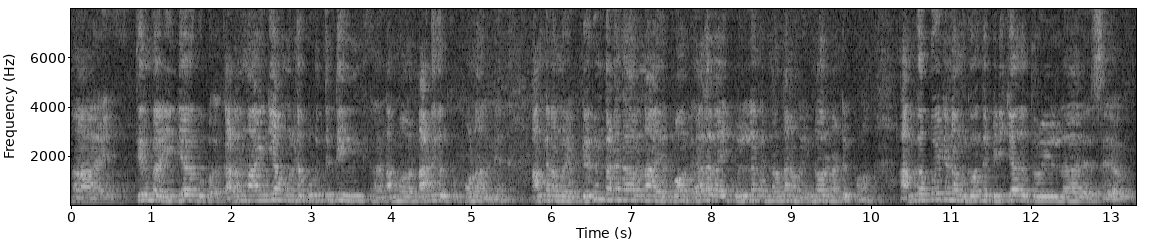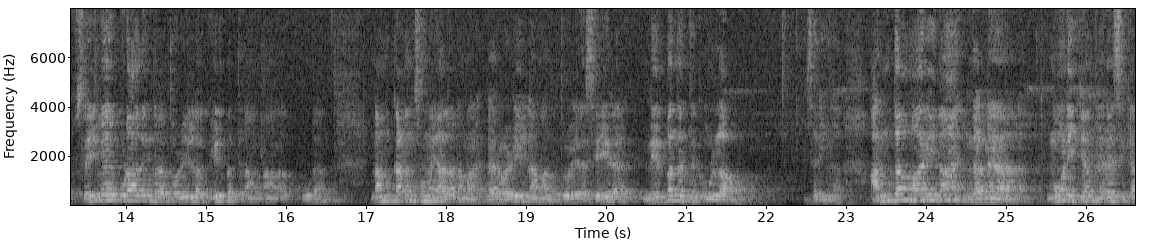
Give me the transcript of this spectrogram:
ஆஹ் திரும்ப இந்தியாவுக்கு கடன் வாங்கி அவங்கள்ட்ட கொடுத்துட்டு இங்- நம்ம நாடுகளுக்கு போனாலுமே அங்கே நம்ம பெரும் கடன்காரனா இருப்போம் வேலை வாய்ப்பு இல்லைங்கிறதுனால தான் நம்ம இன்னொரு நாட்டுக்கு போனோம். அங்கே போயிட்டு நமக்கு வந்து பிடிக்காத தொழிலில் செய்யவே கூடாதுங்கிற தொழிலில் ஈடுபடுத்தினாங்கனால கூட நம்ம கடன் சுமையால் நம்ம வேறு வழி இல்லாமல் அந்த தொழிலை செய்கிற நிர்பந்தத்துக்கு உள்ளாகும். சரிங்களா? அந்த மாதிரி தான் இந்த மோனிக்கா மோனிகா மெரசிக்கா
